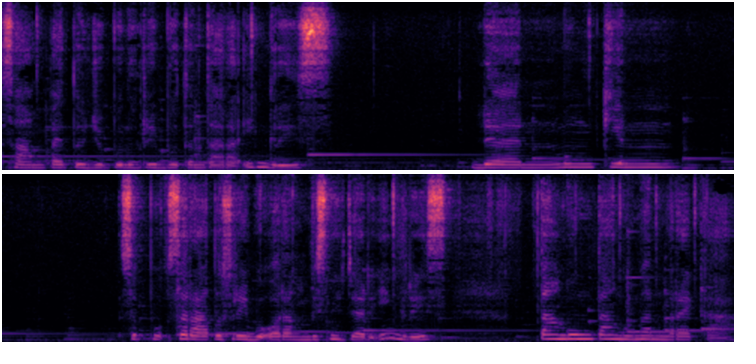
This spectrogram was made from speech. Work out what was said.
sampai 70.000 tentara Inggris, dan mungkin 100 ribu orang bisnis dari Inggris, tanggung-tanggungan mereka,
